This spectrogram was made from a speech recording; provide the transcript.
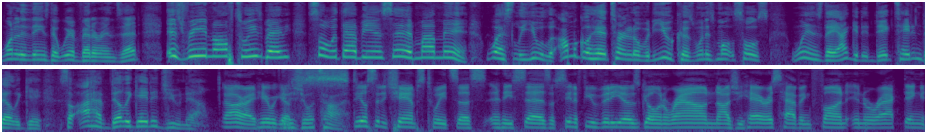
one of the things that we're veterans at is reading off tweets, baby. So with that being said, my man, Wesley Euler, I'm gonna go ahead and turn it over to you because when it's Most Host Wednesday, I get to dictate and delegate. So I have delegated you now. All right, here we go. It is your time. Steel City Champs tweets us, and he says, I've seen a few videos going around. Najee Harris having fun interacting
